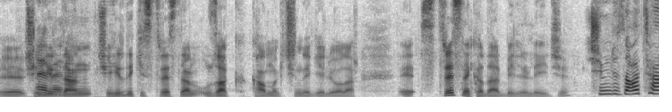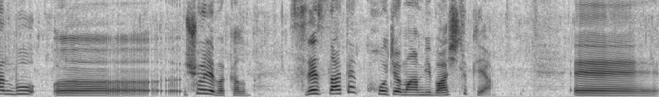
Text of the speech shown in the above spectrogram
e, şehirden şehirdeki stresten uzak kalmak için de geliyorlar. E, stres ne kadar belirleyici? Şimdi zaten bu e, şöyle bakalım. Stres zaten kocaman bir başlık ya. Ee,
